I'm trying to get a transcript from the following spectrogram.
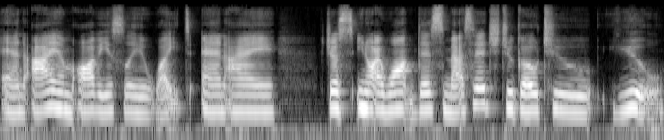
And I am obviously white. And I just, you know, I want this message to go to you.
